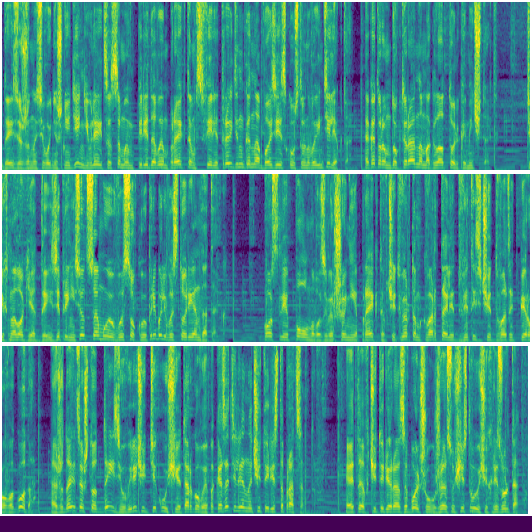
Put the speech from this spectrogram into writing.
Дейзи же на сегодняшний день является самым передовым проектом в сфере трейдинга на базе искусственного интеллекта, о котором доктор Анна могла только мечтать. Технология Дейзи принесет самую высокую прибыль в истории Endotech. После полного завершения проекта в четвертом квартале 2021 года ожидается, что Дейзи увеличит текущие торговые показатели на 400%. Это в 4 раза больше уже существующих результатов.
